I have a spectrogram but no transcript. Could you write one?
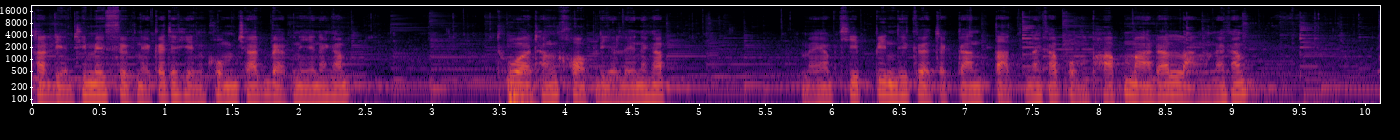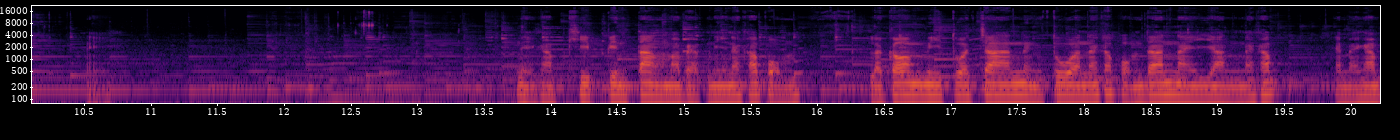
ถ้าเหรียญที่ไม่สึกเนี่ยก็จะเห็นคมชัดแบบนี้นะครับ ทั่วทั้งขอบเหรียญเลยนะครับเห็นไหมครับคีปปิ้นที่เกิดจากการตัดนะครับ ผมพับมาด้านหลังนะครับนี่นี่ครับคีปปิ้นตั้งมาแบบนี้นะครับผม แล้วก็มีตัวจานหนึ่งตัวนะครับ ผมด้านในยันนะครับ เห็นไหมครับ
